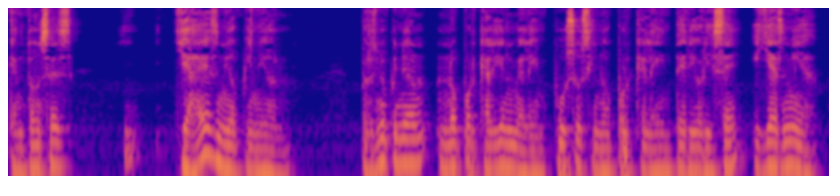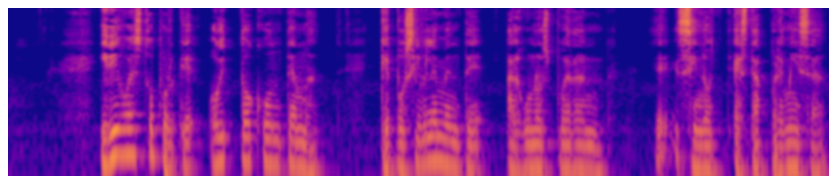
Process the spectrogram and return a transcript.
que entonces ya es mi opinión. Pero es mi opinión no porque alguien me la impuso, sino porque la interioricé y ya es mía. Y digo esto porque hoy toco un tema que posiblemente algunos puedan, eh, si no esta premisa,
